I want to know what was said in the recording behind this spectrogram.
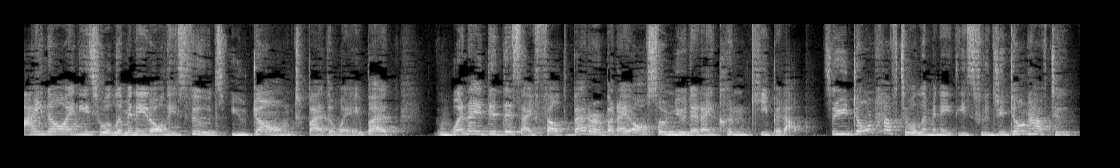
I know I need to eliminate all these foods. You don't, by the way, but when I did this, I felt better, but I also knew that I couldn't keep it up. So you don't have to eliminate these foods. You don't have to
